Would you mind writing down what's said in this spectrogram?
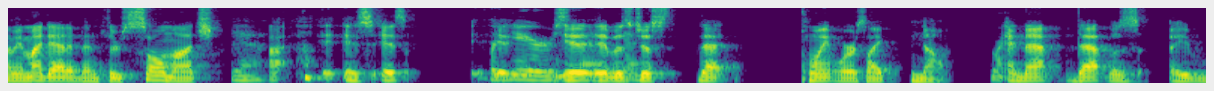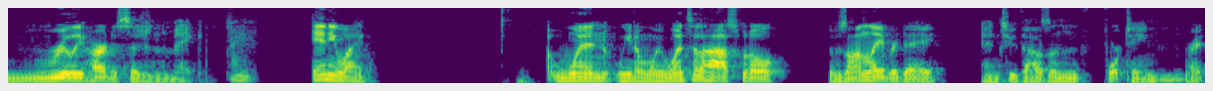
I mean, my dad had been through so much. Yeah, I, it's, it's, for it- years. It, yeah, it was yeah. just that point where it's like, no. right. And that, that was a really hard decision to make. right. anyway, when you know when we went to the hospital, it was on Labor Day in 2014, Mhm. right?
